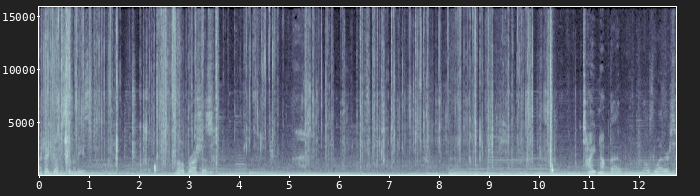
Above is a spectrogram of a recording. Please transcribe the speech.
I picked up some of these little brushes. Tighten up that those letters.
